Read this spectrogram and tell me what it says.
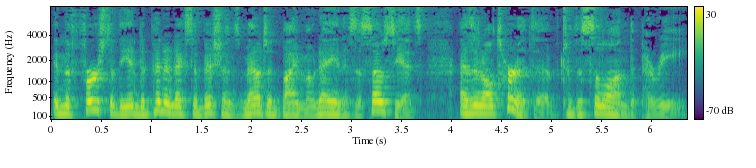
in the first of the independent exhibitions mounted by Monet and his associates as an alternative to the Salon de Paris.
